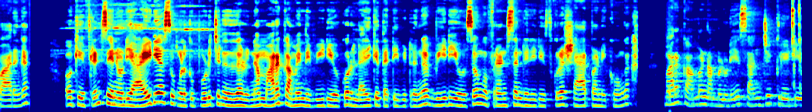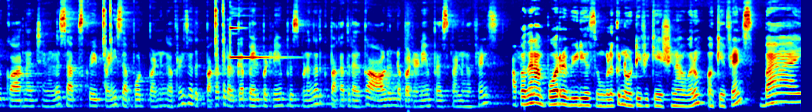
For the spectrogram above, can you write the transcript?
பாருங்கள் ஓகே ஃப்ரெண்ட்ஸ் என்னுடைய ஐடியாஸ் உங்களுக்கு பிடிச்சிருந்தது அப்படின்னா மறக்காமல் இந்த வீடியோவுக்கு ஒரு லைக்கை தட்டி விட்டுருங்க. வீடியோஸை உங்கள் ஃப்ரெண்ட்ஸ் அண்ட் ரிலேட்டிவ்ஸ் கூட ஷேர் பண்ணிக்கோங்க. மறக்காமல் நம்மளுடைய சஞ்சு கிரியேட்டிவ் கார்னர் சேனலை சப்ஸ்கிரைப் பண்ணி சப்போர்ட் பண்ணுங்கள் ஃப்ரெண்ட்ஸ் அதுக்கு பக்கத்தில் இருக்க பெல் பட்டனையும் ப்ரெஸ் பண்ணுங்கள் அதுக்கு பக்கத்தில் இருக்க ஆல் பட்டனையும் ப்ரெஸ் பண்ணுங்கள் ஃப்ரெண்ட்ஸ் அப்போ தான் நான் போடுற வீடியோஸ் உங்களுக்கு நோட்டிஃபிகேஷனாக வரும். ஓகே ஃப்ரெண்ட்ஸ் பாய்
